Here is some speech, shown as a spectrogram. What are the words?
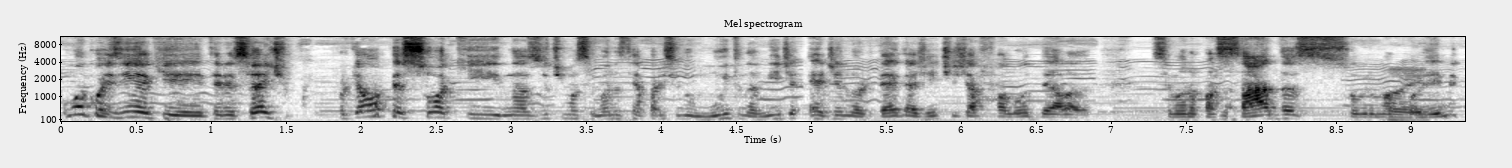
uma coisinha que é interessante, porque é uma pessoa que nas últimas semanas tem aparecido muito na mídia, é Jen Ortega, a gente já falou dela semana passada sobre uma Foi. polêmica.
